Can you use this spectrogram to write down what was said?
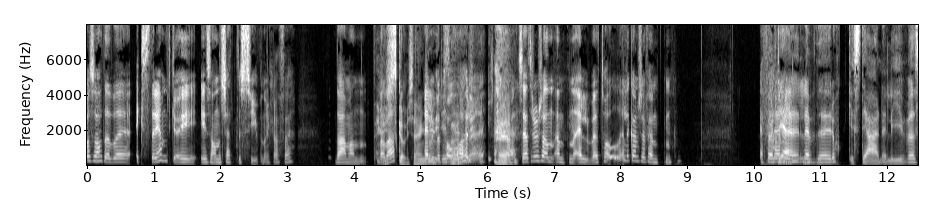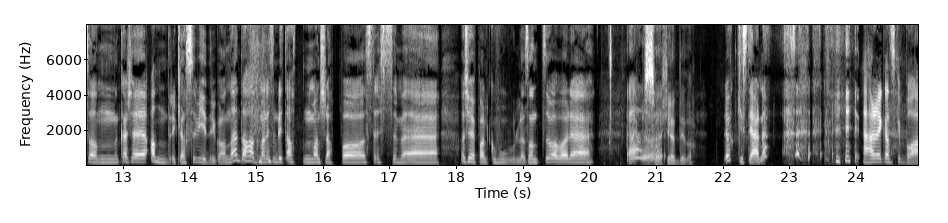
Og så hadde jeg det ekstremt gøy i sånn sjette-syvende klasse. Da er man da, da? husker jo 11-12 år. Ja. Så jeg tror sånn enten 11-12 eller kanskje 15. Jeg følte jeg levde rockestjernelivet sånn kanskje andre klasse videregående. Da hadde man liksom blitt 18, man slapp å stresse med å kjøpe alkohol og sånt. Så var det ja, det Så kjedelig, da. Rockestjerne. Jeg hadde det ganske bra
